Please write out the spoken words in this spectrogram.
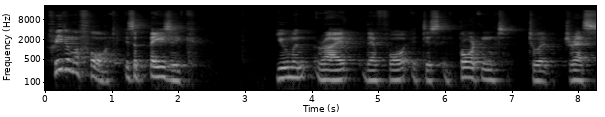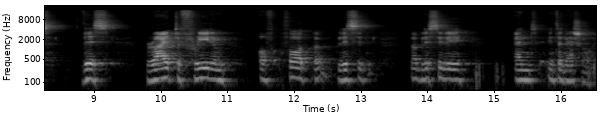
Freedom of thought is a basic human right, therefore it is important to address this right to freedom of thought publicly and internationally.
